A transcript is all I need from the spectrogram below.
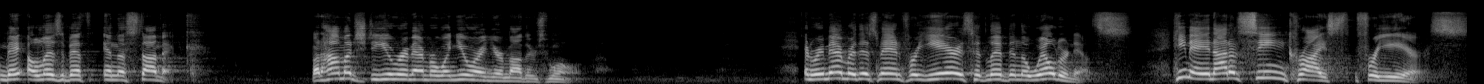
Elizabeth in the stomach. But how much do you remember when you were in your mother's womb? And remember, this man for years had lived in the wilderness. He may not have seen Christ for years.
